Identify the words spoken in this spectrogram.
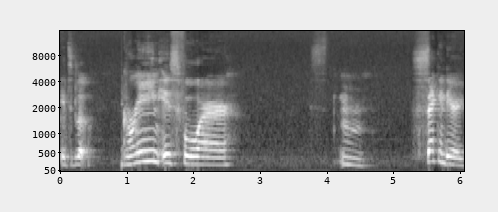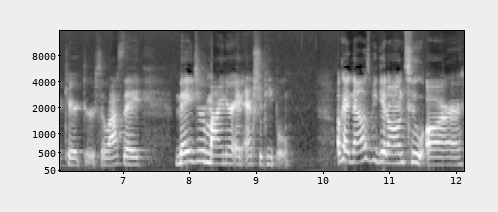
it's blue. Green is for mm, secondary characters. So I say major, minor, and extra people. Okay, now as we get on to our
